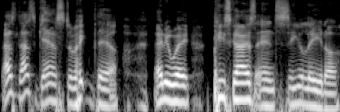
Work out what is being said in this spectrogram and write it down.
That's that's gangster right there. Anyway, peace, guys, and see you later.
